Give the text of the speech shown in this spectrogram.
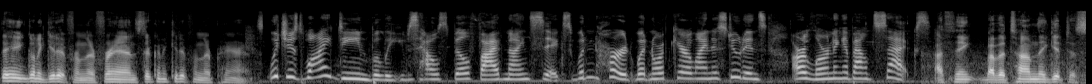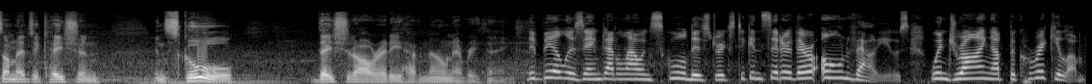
They ain't going to get it from their friends, they're going to get it from their parents. Which is why Dean believes House Bill 596 wouldn't hurt what North Carolina students are learning about sex. I think by the time they get to some education in school, they should already have known everything. The bill is aimed at allowing school districts to consider their own values when drawing up the curriculum,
